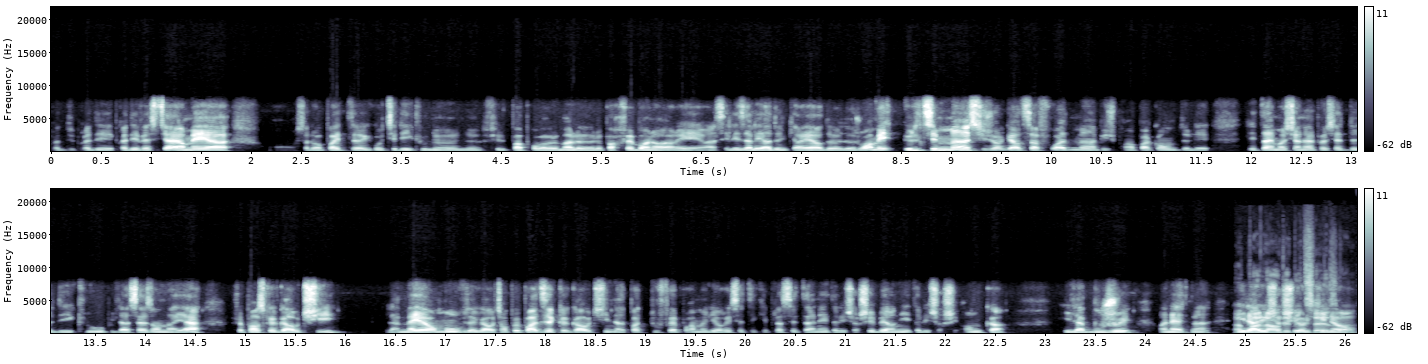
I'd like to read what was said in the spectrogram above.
près, des, près, des, vestiaires. Mais euh, ça ne doit pas être. Euh, Gauthier Desclous ne, ne file pas probablement le, parfait bonheur. Et c'est les aléas d'une carrière de, joueur. Mais ultimement, si je regarde ça froidement, puis je ne prends pas compte de l'état émotionnel peut-être de Desclous, puis de la saison de Maillard, je pense que Gauchi, la meilleure move de Gauchi. On ne peut pas dire que Gauchi n'a pas tout fait pour améliorer cette équipe-là cette année. Il est allé chercher Bernier, il est allé chercher Onka. Il a bougé, honnêtement. il est allé chercher Olkinora.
